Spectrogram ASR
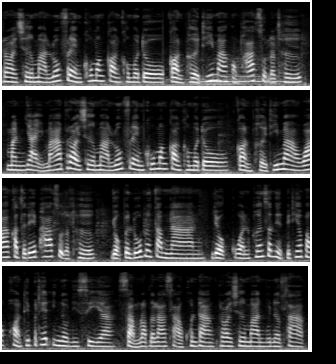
พลอยเฌอมาลย์ร่วมเฟรมคู่มังกรโคโมโด ก่อนเผยที่มาของภาพสุดระทึก มันใหญ่มากพลอยเฌอมาลย์ร่วมเฟรมคู่มังกรโคโมโด ก่อนเผยที่มาว่าเขาจะได้ภาพสุดระทึก ยกเป็นรูปในตำนานยกก๊วนเพื่อนสนิทไปเที่ยวพักผ่อนที่ประเทศอินโดนีเซียสำหรับดาราสาวคนดังพลอยเฌอมาลย์บุญยศักดิ์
